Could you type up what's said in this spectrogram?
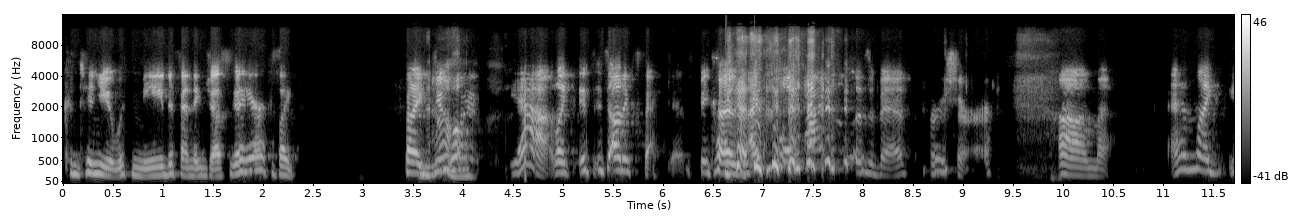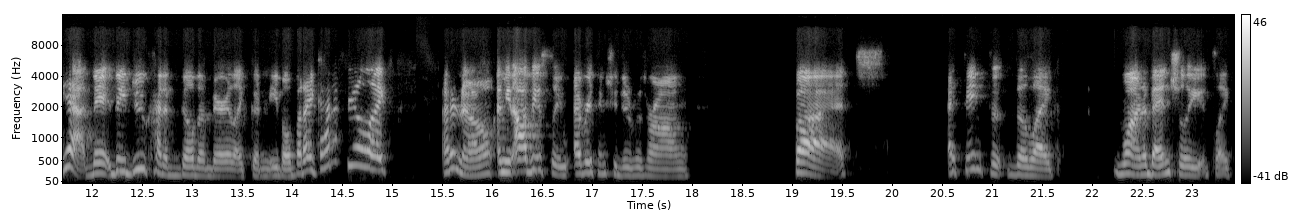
continue with me defending Jessica here because like, but I do, No. yeah, like it's it's unexpected because I feel like I'm Elizabeth for sure, um, and like yeah, they they do kind of build them very like good and evil, but I kind of feel like I don't know. I mean, obviously everything she did was wrong, but I think that the like one eventually it's like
